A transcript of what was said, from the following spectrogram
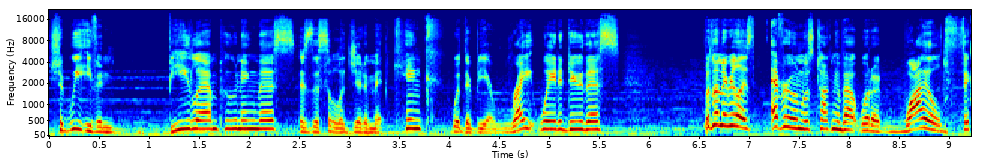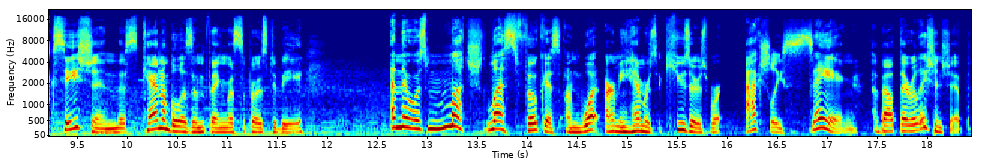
should we even be lampooning this? Is this a legitimate kink? Would there be a right way to do this? But then I realized everyone was talking about what a wild fixation this cannibalism thing was supposed to be. And there was much less focus on what Armie Hammer's accusers were actually saying about their relationship,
